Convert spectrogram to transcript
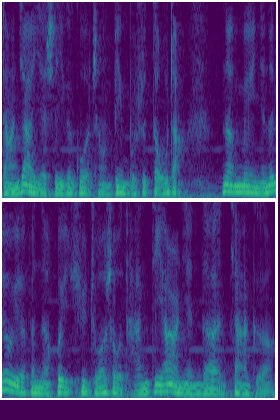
涨价也是一个过程，并不是陡涨。那每年的六月份呢，会去着手谈第二年的价格。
